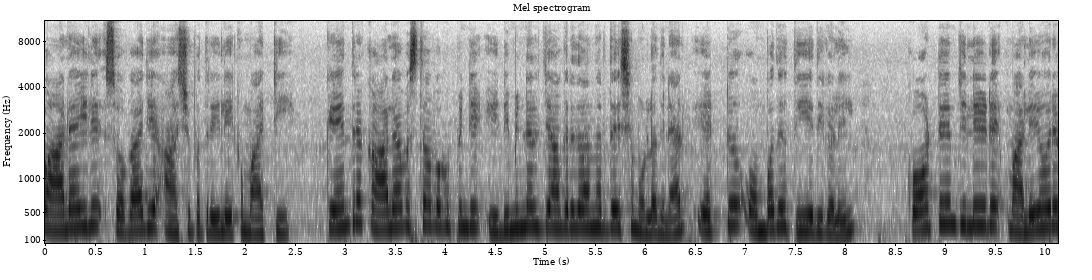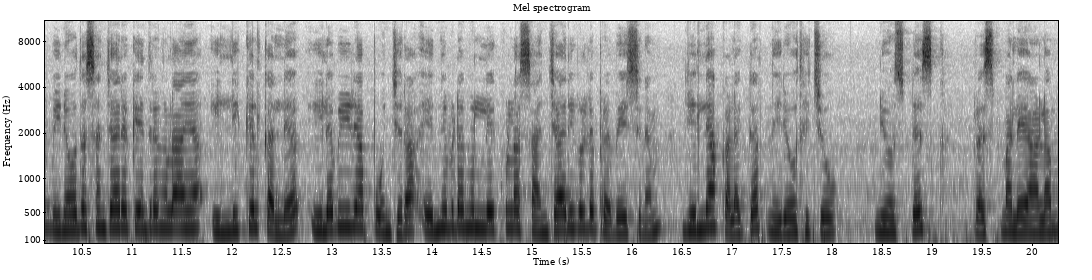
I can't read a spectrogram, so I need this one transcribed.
പാലായിലെ സ്വകാര്യ ആശുപത്രിയിലേക്ക് മാറ്റി. കേന്ദ്ര കാലാവസ്ഥാ വകുപ്പിന്റെ ഇടിമിന്നൽ ജാഗ്രതാ നിർദ്ദേശമുള്ളതിനാൽ എട്ട് ഒമ്പത് തീയതികളിൽ കോട്ടയം ജില്ലയുടെ മലയോര വിനോദസഞ്ചാര കേന്ദ്രങ്ങളായ ഇല്ലിക്കൽ കല്ല് ഇലവീഴ പൂഞ്ചിറ എന്നിവിടങ്ങളിലേക്കുള്ള സഞ്ചാരികളുടെ പ്രവേശനം ജില്ലാ കളക്ടർ നിരോധിച്ചു. News desk press Malayalam.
